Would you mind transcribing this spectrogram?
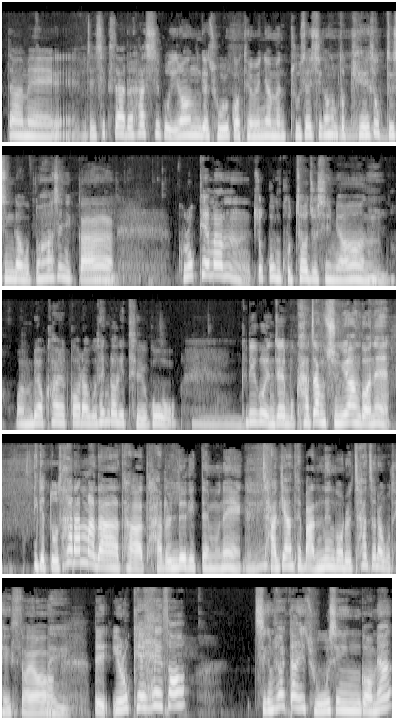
그다음에 이제 식사를 하시고 이런 게 좋을 것 같아요. 왜냐하면 두세 시간 후부터 음. 계속 드신다고 또 하시니까 음. 그렇게만 조금 고쳐주시면 음. 완벽할 거라고 생각이 들고 음. 그리고 이제 뭐 가장 중요한 거는 이게 또 사람마다 다 다르기 때문에 네. 자기한테 맞는 거를 찾으라고 돼 있어요. 네. 근데 이렇게 해서 지금 혈당이 좋으신 거면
